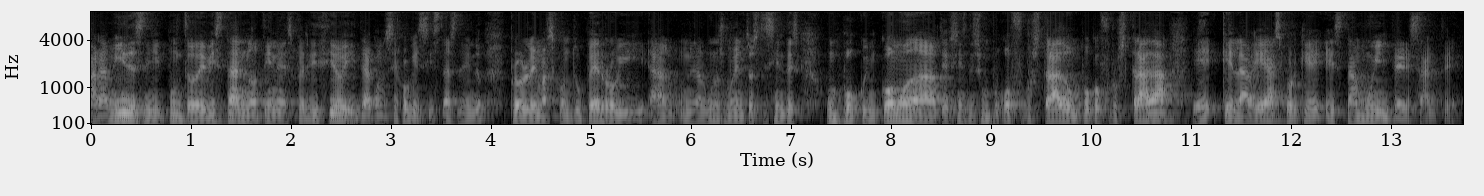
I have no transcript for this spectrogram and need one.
para mí, desde mi punto de vista, no tiene desperdicio y te aconsejo que si estás teniendo problemas con tu perro y en algunos momentos te sientes un poco incómoda, te sientes un poco frustrado, un poco frustrada, eh, que la veas porque está muy interesante.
